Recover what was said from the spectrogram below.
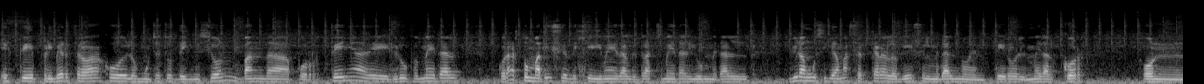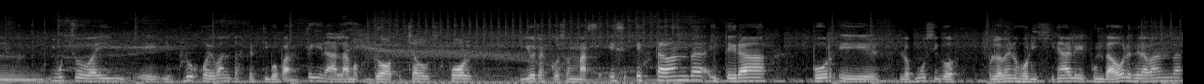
este primer trabajo de los muchachos de Ignición, banda porteña de group metal, con hartos matices de heavy metal, de thrash metal y un metal y una música más cercana a lo que es el metal noventero, el metalcore, con mucho ahí eh, influjo de bandas del tipo Pantera, Lamb of God, Shadows Fall y otras cosas más. Es esta banda integrada por eh, los músicos, por lo menos originales fundadores de la banda,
